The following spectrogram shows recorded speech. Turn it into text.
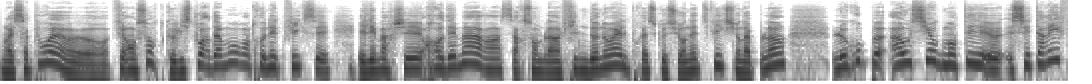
Ouais, ça pourrait euh, faire en sorte que l'histoire d'amour entre Netflix et, les marchés redémarre. Hein. Ça ressemble à un film de Noël presque sur Netflix, il y en a plein. Le groupe a aussi augmenté euh, ses tarifs.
